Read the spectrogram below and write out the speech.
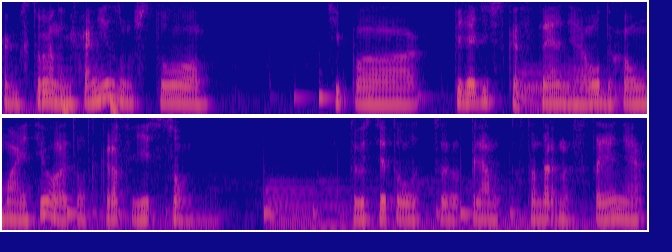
как бы встроенный механизм, что типа периодическое состояние отдыха ума и тела, это вот как раз и есть сон. То есть это вот э, прям стандартное состояние,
